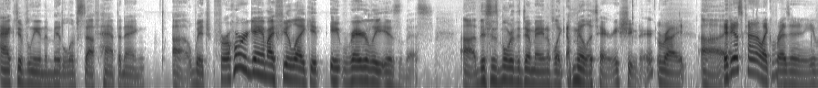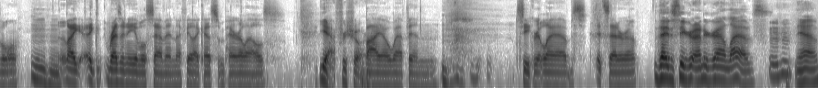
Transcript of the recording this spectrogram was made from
actively in the middle of stuff happening, uh, which for a horror game I feel like it it rarely is this. Uh, this is more the domain of like a military shooter. Right. Uh, It feels kind of like Resident Evil, mhm. like, like Resident Evil Seven. I feel like has some parallels. Yeah, for sure. Bioweapon, secret labs, etc. That is Secret Underground Labs. Mm-hmm. Yeah.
